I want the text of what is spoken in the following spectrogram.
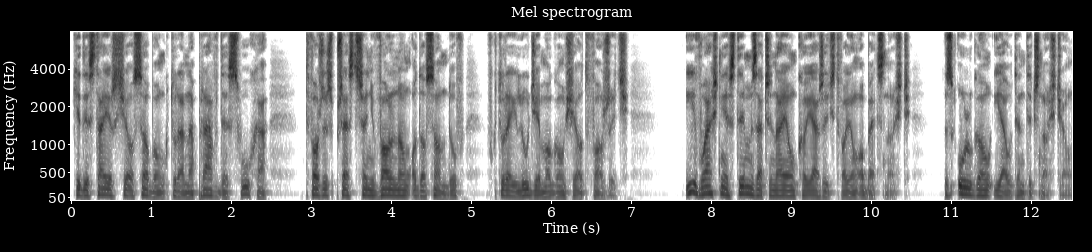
Kiedy stajesz się osobą, która naprawdę słucha, tworzysz przestrzeń wolną od osądów, w której ludzie mogą się otworzyć. I właśnie z tym zaczynają kojarzyć Twoją obecność, z ulgą i autentycznością.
